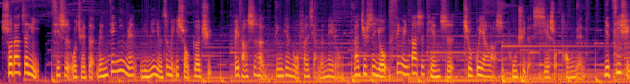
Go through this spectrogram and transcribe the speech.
说到这里，其实我觉得《人间姻缘》里面有这么一首歌曲，非常适合今天我分享的内容，那就是由星云大师填词，邱贵阳老师谱曲的《携手同源》。也期许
